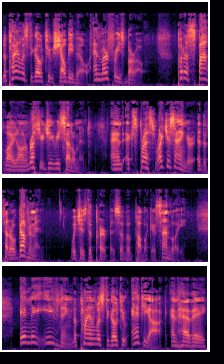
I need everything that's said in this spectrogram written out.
The plan was to go to Shelbyville and Murfreesboro, put a spotlight on refugee resettlement, and express righteous anger at the federal government, which is the purpose of a public assembly. In the evening, the plan was to go to Antioch and have a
